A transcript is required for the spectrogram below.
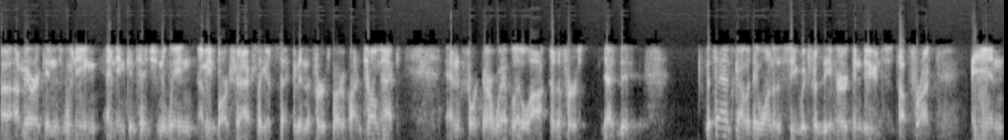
uh, Americans winning and in contention to win. I mean, Barcia actually got second in the first motor behind Tomac, and Forkner Webb led a lot of the first. Uh, the, the fans got what they wanted to see, which was the American dudes up front. And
